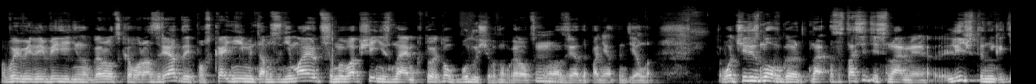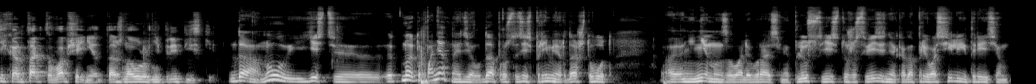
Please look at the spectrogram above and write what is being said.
вывели в видение новгородского разряда, и пускай они ими там занимаются, мы вообще не знаем, кто это, ну, будущего новгородского mm. разряда, понятное дело. Вот через Новгород сноситесь с нами, лично никаких контактов вообще нет, даже на уровне переписки. Да, ну, есть, э, ну, это понятное дело, да, просто здесь пример, да, что вот они не называли братьями. Плюс есть тоже сведения, когда при Василии Третьем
